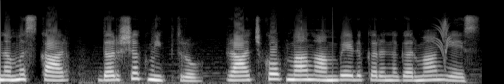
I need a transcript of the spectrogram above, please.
નમસ્કાર, દર્શક મિત્રો. રાજકોટમાં આંબેડકર નગરમાં એસ.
